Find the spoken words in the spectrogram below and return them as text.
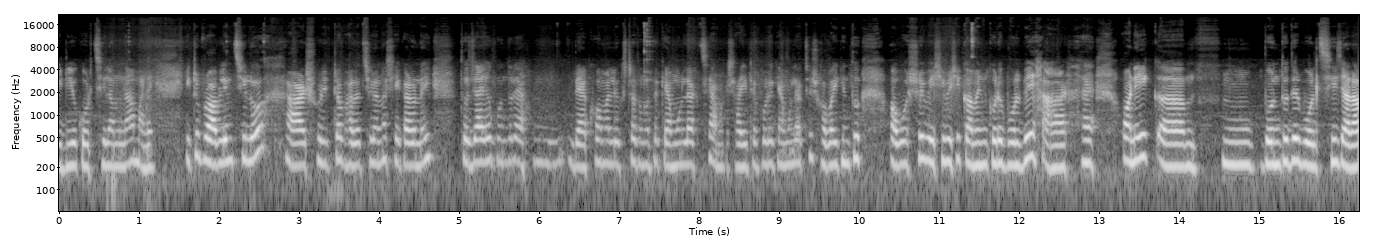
ভিডিও করছিলাম না। মানে একটু প্রবলেম ছিল, আর শরীরটাও ভালো ছিল না সে কারণেই। তো যাই হোক বন্ধুরা, এখন দেখো আমার লুকসটা তোমাদের কেমন লাগছে, আমাকে শাড়িটা পরে কেমন লাগছে, সবাই কিন্তু অবশ্যই বেশি বেশি কমেন্ট করে বলবে। আর হ্যাঁ অনেক বন্ধুদের বলছি যারা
